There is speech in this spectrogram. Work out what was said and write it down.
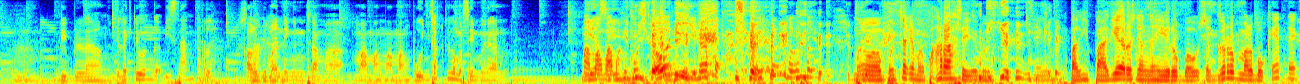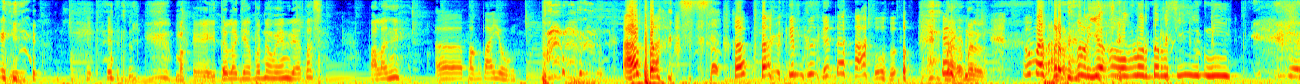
Hmm. dibilang jelek juga nggak bisa standar lah kalau dibandingin sama mamang-mamang puncak juga masih mendingan Mama-mama sih, puncak. Oh dia. Mama puncak emang parah sih emang. Iya, Yang Pagi-pagi harusnya ngehirup bau seger malah bau ketek. makanya itu lagi apa namanya di atas palanya Eh paku payung. apa? apa? Kan gue gak tahu. barbel Oh, barbel ya Allah terus ini. Oh,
